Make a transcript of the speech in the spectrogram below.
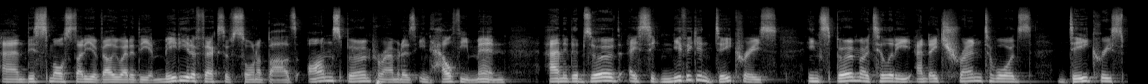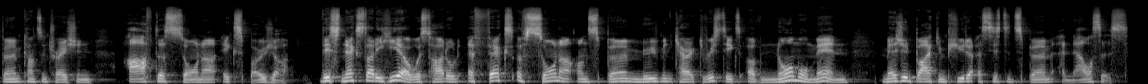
and this small study evaluated the immediate effects of sauna baths on sperm parameters in healthy men, and it observed a significant decrease in sperm motility and a trend towards decreased sperm concentration after sauna exposure. This next study here was titled Effects of Sauna on Sperm Movement Characteristics of Normal Men Measured by Computer Assisted Sperm Analysis.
